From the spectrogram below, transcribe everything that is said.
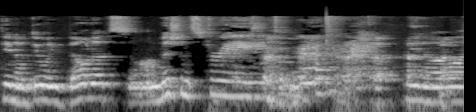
you know, doing donuts on Mission Street. And, you know, I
